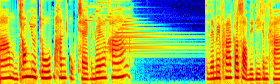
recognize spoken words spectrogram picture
ามช่อง YouTube ฮันกุกแชร์กันด้วยนะคะ จะได้ไม่พลาดข้อสอบดีๆกันค่ะ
